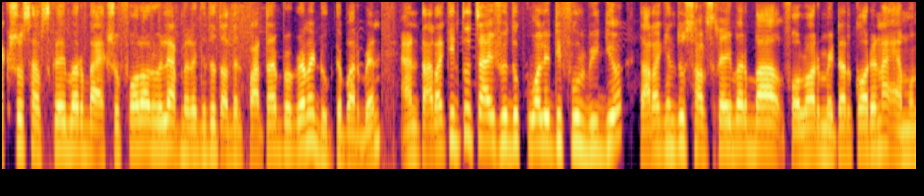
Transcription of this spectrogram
একশো সাবস্ক্রাইবার বা একশো ফলোয়ার হলে আপনারা কিন্তু তাদের পার্টনার প্রোগ্রামে ঢুকতে পারবেন অ্যান্ড তারা কিন্তু চায় শুধু কোয়ালিটি ফুল ভিডিও তারা কিন্তু সাবস্ক্রাইবার বা ফলোয়ার মেটার করে না এমন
